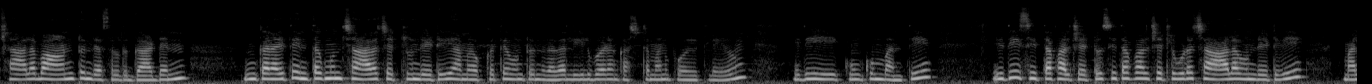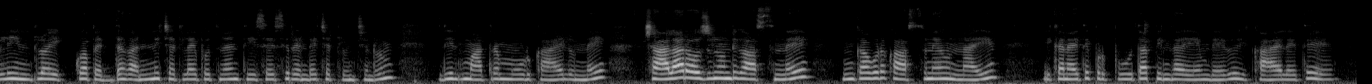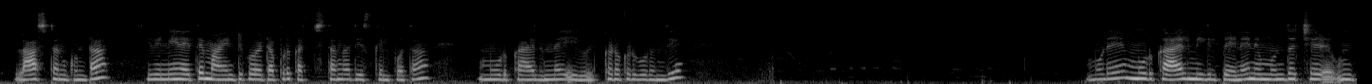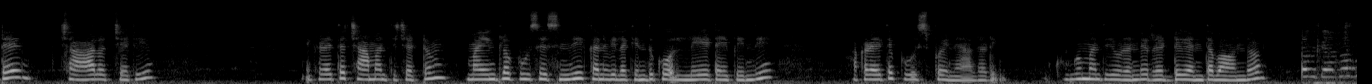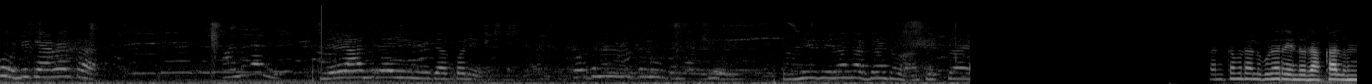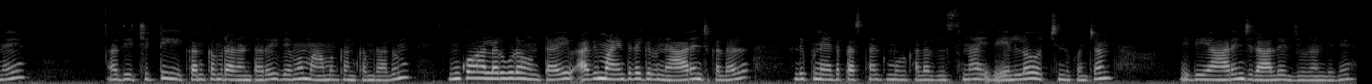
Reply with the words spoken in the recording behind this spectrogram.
చాలా బాగుంటుంది అసలు గార్డెన్ ఇంకానైతే ఇంతకుముందు చాలా చెట్లు ఉండేటివి ఆమె ఒక్కతే ఉంటుంది కదా నీళ్ళు పోయడం కష్టమని పోయట్లేదు. ఇది కుంకుమ బంతి ఇది సీతాఫల చెట్టు. సీతాఫల చెట్లు కూడా చాలా ఉండేటివి. మళ్ళీ ఇంట్లో ఎక్కువ పెద్దగా అన్ని చెట్లు అయిపోతున్నాయని తీసేసి రెండే చెట్లు ఉంచిండ్రు దీనికి మాత్రం మూడు కాయలు ఉన్నాయి. చాలా రోజుల నుండి కాస్తున్నాయి ఇంకా కూడా కాస్తూనే ఉన్నాయి. ఇకనైతే ఇప్పుడు పూత పింద ఏం లేదు. ఈ కాయలైతే లాస్ట్ అనుకుంటా. ఇవి నేనైతే మా ఇంటికి పోయేటప్పుడు ఖచ్చితంగా తీసుకెళ్ళిపోతా. మూడు కాయలు ఉన్నాయి ఇక్కడొకటి కూడా ఉంది. మూడే మూడు కాయలు మిగిలిపోయినాయి. నేను ముందు వచ్చే ఉంటే చాలా వచ్చేటి ఇక్కడైతే చామంతి చెట్టు. మా ఇంట్లో పూసేసింది కానీ వీళ్ళకి ఎందుకో లేట్ అయిపోయింది. అక్కడైతే పూసిపోయినాయి ఆల్రెడీ. కుంకుమంతి చూడండి రెడ్గా ఎంత బాగుందో. కనకంబరాలు కూడా రెండు రకాలు ఉన్నాయి. అది చిట్టి కనకంబరాలు అంటారు ఇవేమో మామూలు కనకంబరాలు. ఇంకో కలర్ కూడా ఉంటాయి. అవి మా ఇంటి దగ్గర ఉన్నాయి ఆరెంజ్ కలర్. అంటే ఇప్పుడు నేనైతే ప్రస్తుతానికి మూడు కలర్ చూస్తున్నా. ఇది ఎల్లో వచ్చింది కొంచెం. ఇది ఆరెంజ్ రాలేదు చూడండి ఇది.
